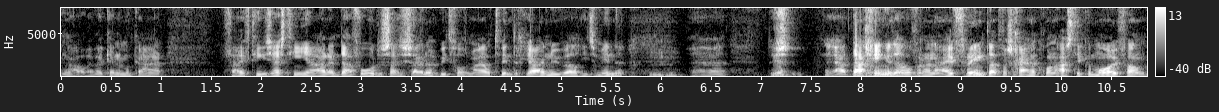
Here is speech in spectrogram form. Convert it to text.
nou, we kennen elkaar 15, 16 jaar. En daarvoor, dus zij, rugbyt volgens mij al 20 jaar, nu wel iets minder. Mhm. Eh, dus ja. daar ging het over. En hij framed dat waarschijnlijk gewoon hartstikke mooi van...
